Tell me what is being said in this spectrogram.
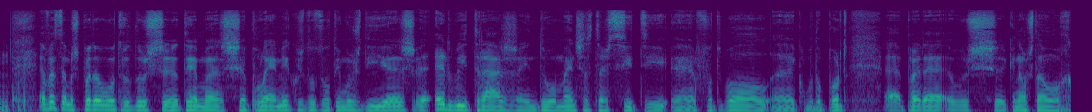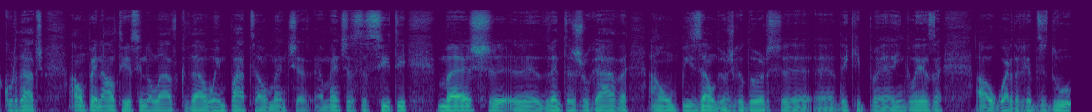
Hum. Avançamos para outro dos eh, temas polémicos dos últimos dias, a arbitragem do Manchester City Futebol Clube do Porto. Para os que não estão recordados, há um penalti assinalado que dá o empate ao Manchester City, mas eh, durante a jogada, há um pisão de um jogador eh, eh, da equipa inglesa ao guarda-redes do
